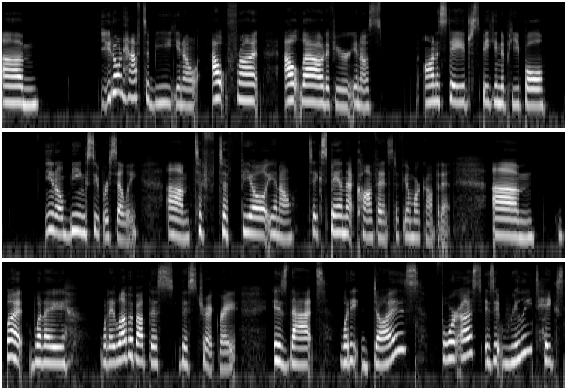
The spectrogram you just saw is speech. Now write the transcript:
um, you don't have to be, you know, out front, out loud if you're, you know, on a stage speaking to people, you know, being super silly um, to, to feel, you know, to expand that confidence, to feel more confident. Um, but what I what I love about this this trick, right, is that what it does for us is it really takes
